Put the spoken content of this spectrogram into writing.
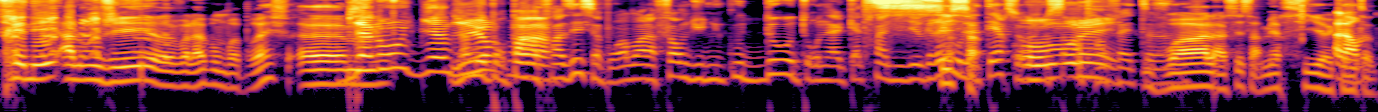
Traînée, allongée. euh, voilà. Bon bah bref. Euh, Bien longue, bien dure. Non, mais pour voilà. paraphraser, ça pourrait avoir la forme d'une goutte d'eau tournée à 90 C'est degrés où ça. la Terre serait Oh, au centre, en fait. Euh, Voilà, c'est ça. Merci euh, Alors, Kenton.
